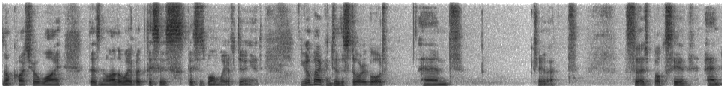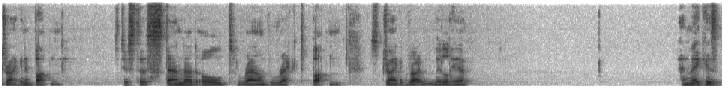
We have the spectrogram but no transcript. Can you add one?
not quite sure why there's no other way, but this is this is one way of doing it. You go back into the storyboard and clear that search box here and drag in a button. Just a standard old round rect button. Just drag it right in the middle here and make it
